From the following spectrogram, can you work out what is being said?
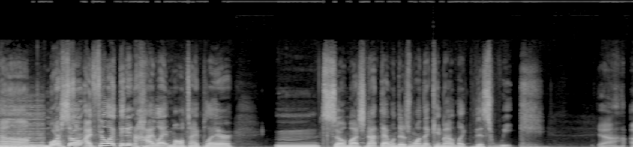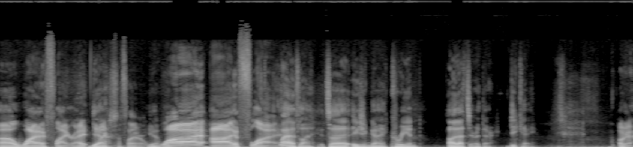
Um, more so, I feel like they didn't highlight multiplayer mm, so much. Not that one. There's one that came out like this week. Yeah. Uh, why I fly, right? Yeah. Yeah. Why I fly. Why I fly? It's a Asian guy, Korean. Oh, that's it right there. DK. Okay.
